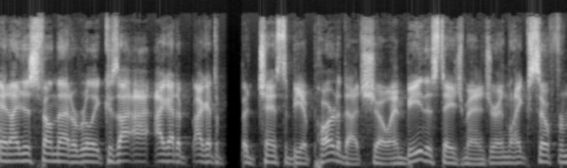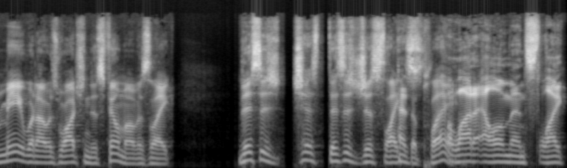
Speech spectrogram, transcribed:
And I just found that a really because I, I I got a I got a chance to be a part of that show and be the stage manager. And like so for me when I was watching this film I was like this is just this is just like the play. a lot of elements like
